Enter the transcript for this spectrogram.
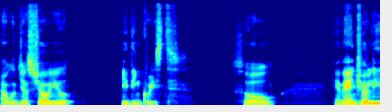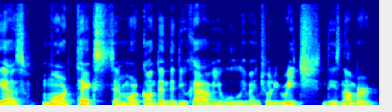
I will just show you it increased. So eventually as more texts and more content that you have, you will eventually reach this number,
